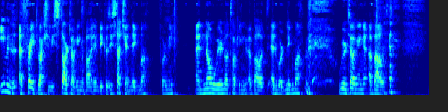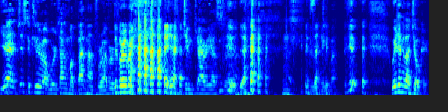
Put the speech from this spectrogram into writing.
even afraid to actually start talking about him because he's such an enigma for me. And no, we're not talking about Edward Nygma. we're talking about Yeah, just to clear up, we're talking about Batman Forever. the forever. yeah. Jim Carrey as uh, yeah. Exactly. We're talking about Joker.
